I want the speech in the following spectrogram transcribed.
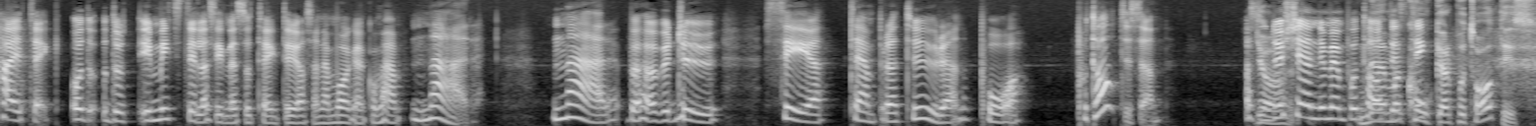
high tech. Och, då, och då, i mitt stilla sinne så tänkte jag så när Morgan kom hem, när? När behöver du se temperaturen på potatisen? Alltså Ja, du känner med en potatis... När man kokar potatis.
